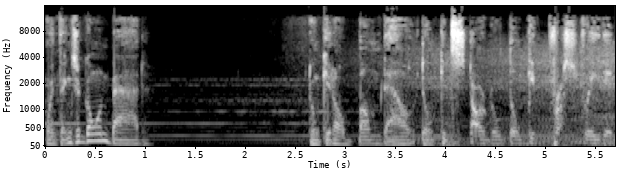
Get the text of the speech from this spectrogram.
When things are going bad, don't get all bummed out, don't get startled, don't get frustrated.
